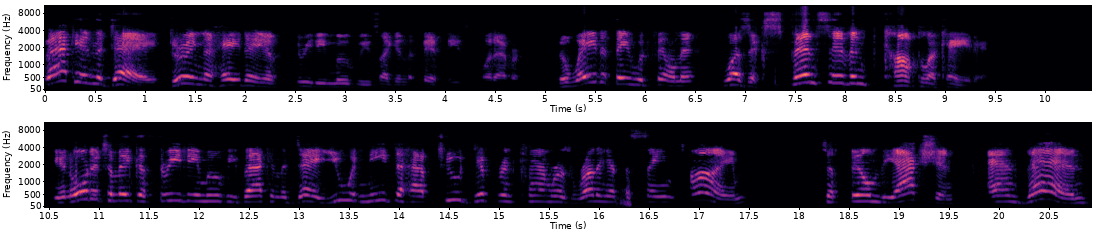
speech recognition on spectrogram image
Back in the day, during the heyday of 3D movies, like in the 50s and whatever, the way that they would film it was expensive and complicated. In order to make a 3D movie back in the day, you would need to have two different cameras running at the same time to film the action, and then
